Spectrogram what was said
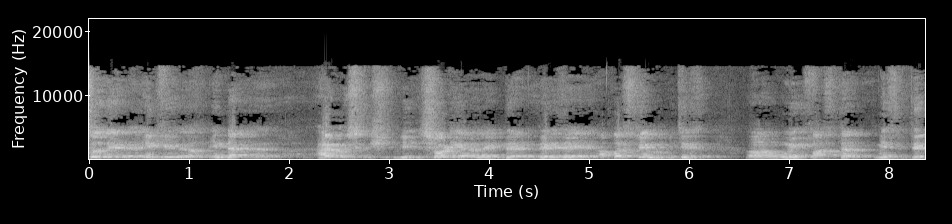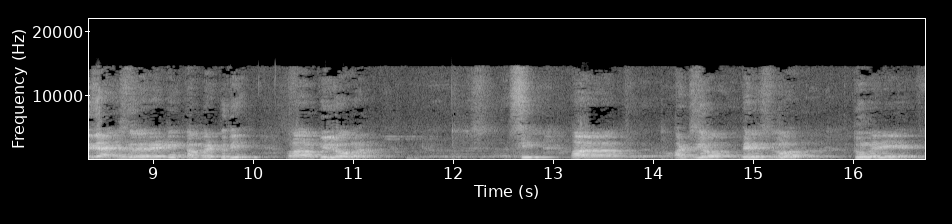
So there, in uh, in that uh, I showed here like there, there is a upper stream which is uh, moving faster. Means there is accelerating compared to the uh, below one. See uh, at zero there is no too many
